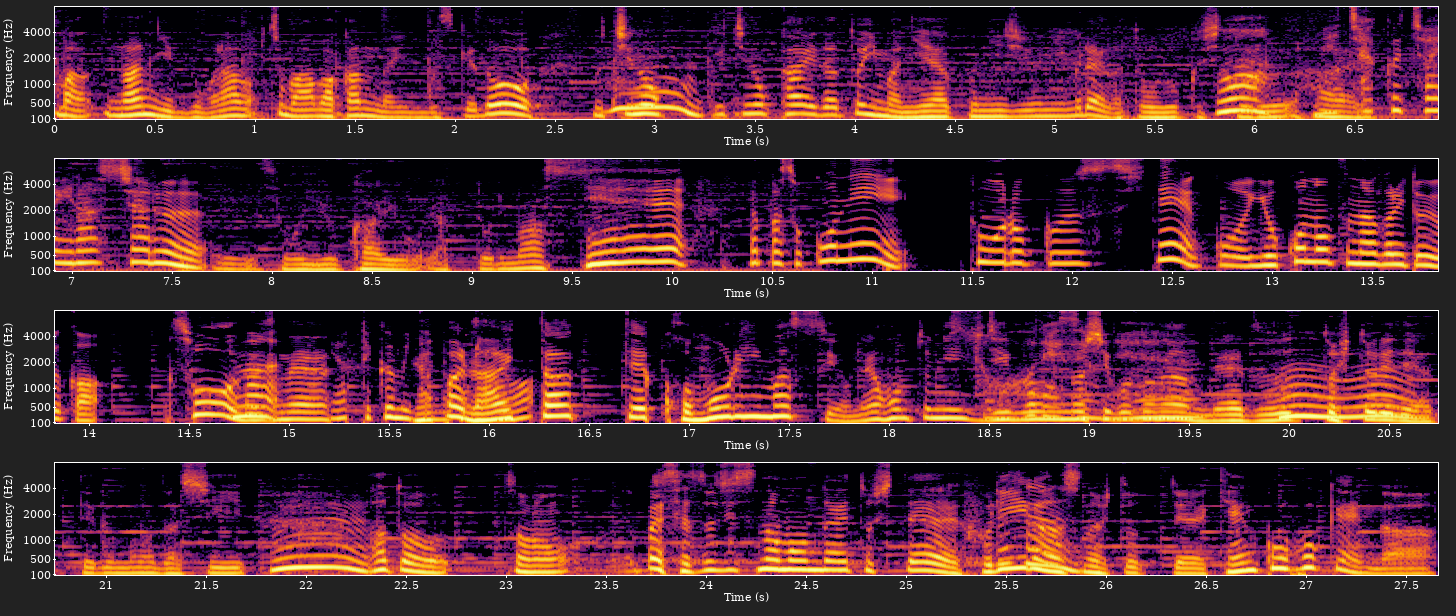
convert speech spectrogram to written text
まあ何人いるのかな、ちょっとまあわかんないんですけど、うちの、ううんちの会だと今220人ぐらいが登録してわる、はい。めちゃくちゃいらっしゃる。えーそういう会をやっております。え。ー、やっぱそこに登録してこう横のつながりというかそうですなやね。っていくみたやっぱいなりライターってこもりますよね。本当に自分の仕事なんで、ずっと一人でやってるものだし、うん。あとそのやっぱり切実な問題としてフリーランスの人って健康保険が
